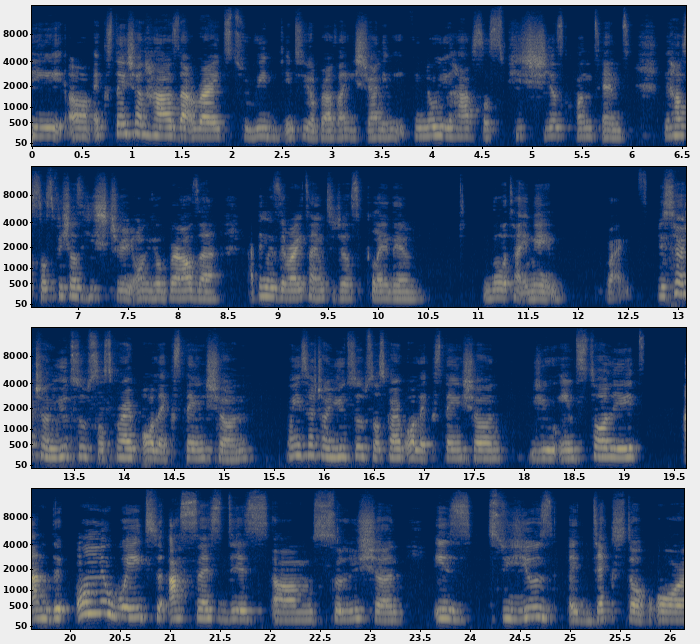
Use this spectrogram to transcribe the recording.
the um, extension has that right to read into your browser history. And if you know you have suspicious content, you have suspicious history on your browser, I think it's the right time to just clear them. You know what I mean? Right. You search on YouTube subscribe all extension. When you search on YouTube subscribe all extension, you install it. And the only way to access this um, solution is to use a desktop or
